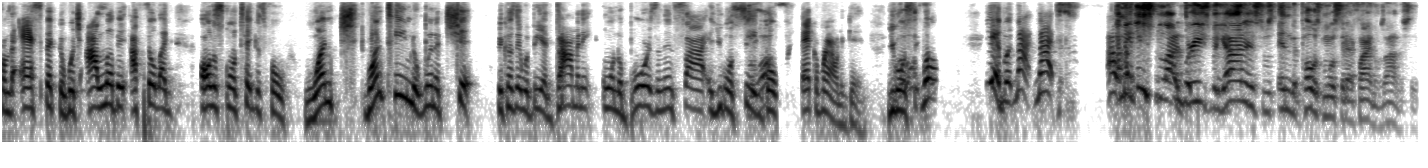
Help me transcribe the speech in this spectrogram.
from the aspect of which I love it, I feel like all it's going to take is for one ch- one team to win a chip because they were being dominant on the boards and inside, and you're gonna see it go back around again. You're gonna see well, yeah, but not not. I, I mean, he a lot of threes, but Giannis was in the post most of that finals, honestly.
